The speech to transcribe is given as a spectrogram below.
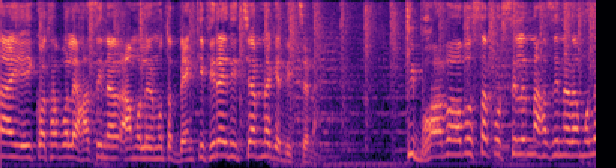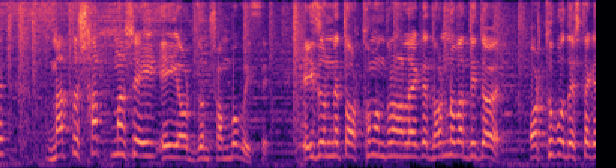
নাই, এই কথা বলে হাসিনার আমলের মতো ব্যাংকে ফিরাই দিচ্ছে, আপনাকে দিচ্ছে না। কি ভয়াবহ অবস্থা করছিলেন না হাসিনার আমলে? মাত্র সাত মাসে এই এই অর্জন সম্ভব হয়েছে। এই জন্য তো অর্থ মন্ত্রণালয়কে ধন্যবাদ দিতে হবে অর্থ উপদেষ্টাকে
